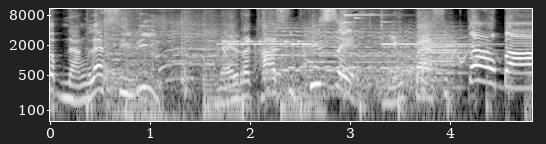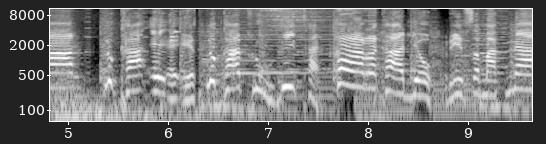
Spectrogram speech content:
กับหนังและซีรีส์ ในราคาสุดพิเศษเพียง 89 บาท ลูกค้า AIS ลูกค้า True d t แท็5ราคาเดียวรีบสมัครนะ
